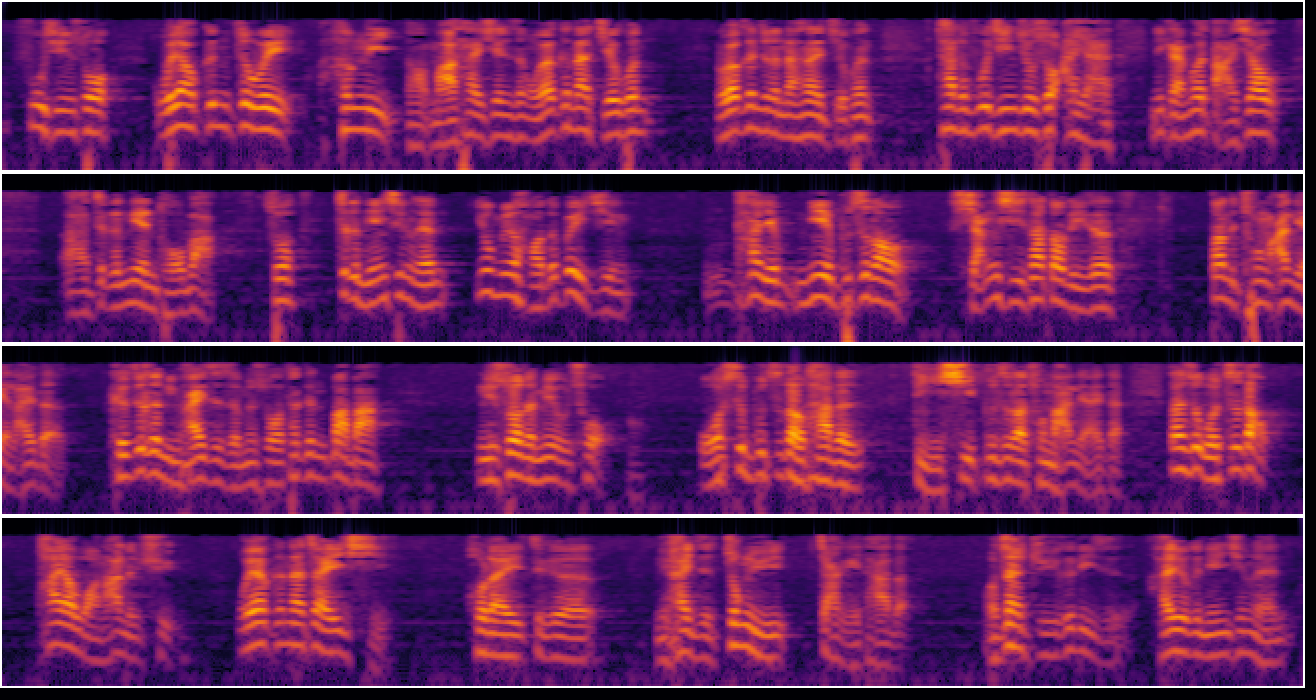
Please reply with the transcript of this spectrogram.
父亲说：“我要跟这位。”亨利啊，马太先生，我要跟他结婚，我要跟这个男孩子结婚。他的父亲就说：“哎呀，你赶快打消啊这个念头吧。说这个年轻人又没有好的背景，他也你也不知道详细他到底的到底从哪里来的。可这个女孩子怎么说？她跟爸爸你说的没有错，我是不知道他的底细，不知道从哪里来的，但是我知道他要往哪里去，我要跟他在一起。后来这个女孩子终于嫁给他的。我再举一个例子，还有个年轻人，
